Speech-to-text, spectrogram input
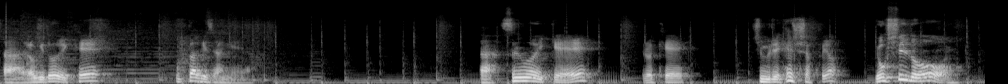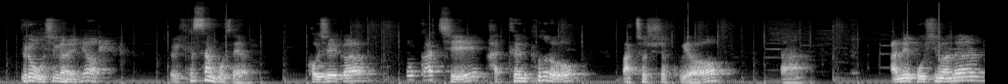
자, 여기도 이렇게 북박이장이에요. 자, 쓸모 있게 이렇게 준비를 해 주셨고요. 욕실도 들어오시면요. 여기 색상 보세요. 거실과 똑같이 같은 톤으로 맞춰주셨고요. 자, 안에 보시면은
